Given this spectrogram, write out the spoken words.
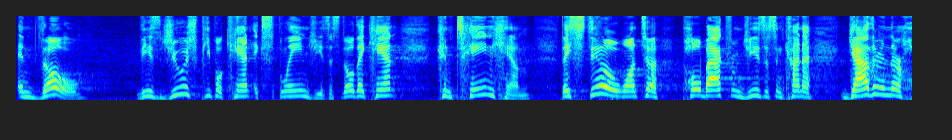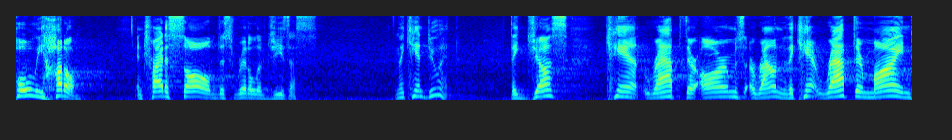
and though these Jewish people can't explain Jesus, though they can't contain him, they still want to pull back from Jesus and kind of gather in their holy huddle and try to solve this riddle of Jesus. And they can't do it. They just can't wrap their arms around him. They can't wrap their mind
